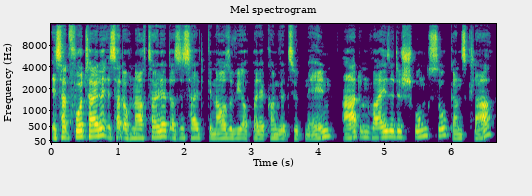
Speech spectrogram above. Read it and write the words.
es hat Vorteile, es hat auch Nachteile. Das ist halt genauso wie auch bei der konventionellen Art und Weise des Schwungs so, ganz klar.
